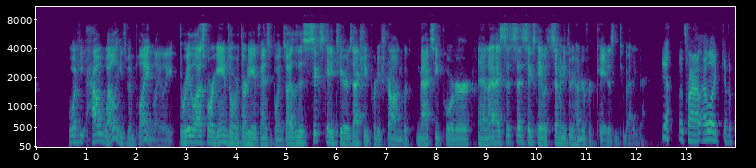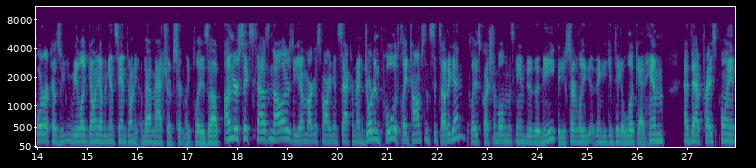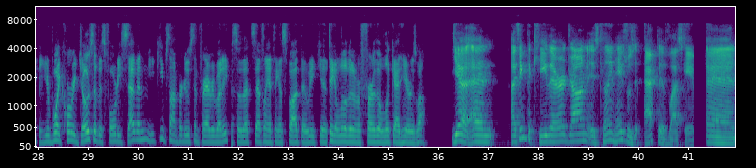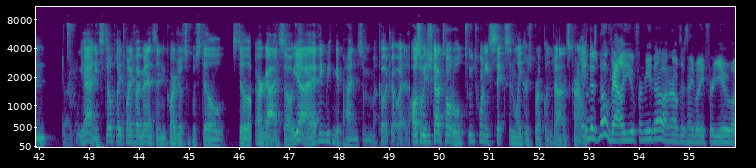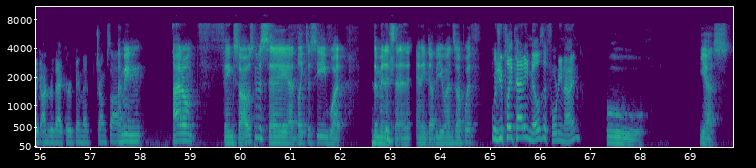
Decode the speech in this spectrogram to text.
What he how well he's been playing lately. Three of the last four games over 38 fantasy points. So the 6K tier is actually pretty strong, but Maxey Porter and I, I said 6K with 7,300 for Cade isn't too bad either. Yeah, that's fine. I like the Porter because we, we like going up against San Antonio. That matchup certainly plays up. Under six thousand dollars, you have Marcus Smart against Sacramento. Jordan Poole, if Klay Thompson sits out again, Clay's questionable in this game due to the knee. You certainly think you can take a look at him at that price point. Your boy Cory Joseph is 47. He keeps on producing for everybody. So that's definitely I think a spot that we can take a little bit of a further look at here as well. Yeah, and I think the key there, John, is Killian Hayes was active last game, yeah, and he still played 25 minutes, and Cory Joseph was still still our guy. So yeah, I think we can get behind some Kojo. And also, we just got a total 226 in Lakers Brooklyn, John. It's currently. There's no value for me though. I don't know if there's anybody for you like under that grouping that jumps off. I mean, I don't think so. I was gonna say I'd like to see what the minutes that NAW ends up with. Would you play Patty Mills at 49? Ooh, yes,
